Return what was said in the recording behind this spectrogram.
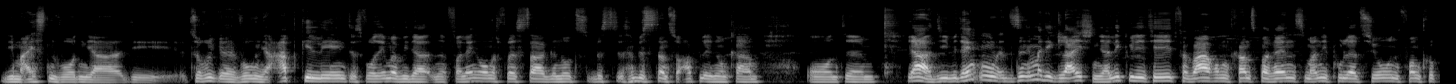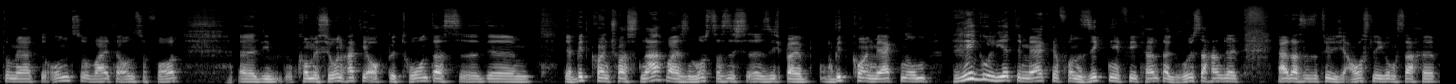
die meisten wurden ja die zurück äh, wurden ja abgelehnt. Es wurde immer wieder eine Verlängerungsfrist da genutzt, bis, bis es dann zur Ablehnung kam. Und ähm, ja, die Bedenken sind immer die gleichen. Ja, Liquidität, Verwahrung, Transparenz, Manipulation von Kryptomärkten und so weiter und so fort. Äh, die Kommission hat ja auch betont, dass äh, der, der Bitcoin Trust nachweisen muss, dass es äh, sich bei Bitcoin-Märkten um regulierte Märkte von signifikanter Größe handelt. Ja, das ist natürlich Auslegungssache,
